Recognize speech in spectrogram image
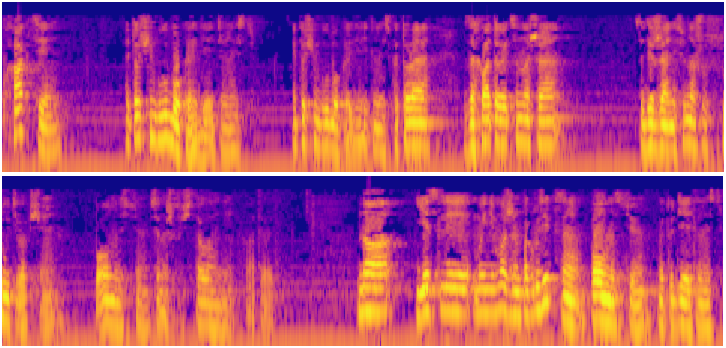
бхакти – это очень глубокая деятельность. Это очень глубокая деятельность, которая захватывает все наше содержание, всю нашу суть вообще, полностью, все наше существование охватывает. Но если мы не можем погрузиться полностью в эту деятельность,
